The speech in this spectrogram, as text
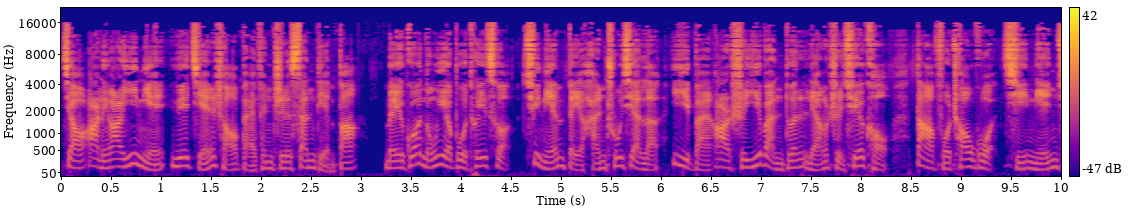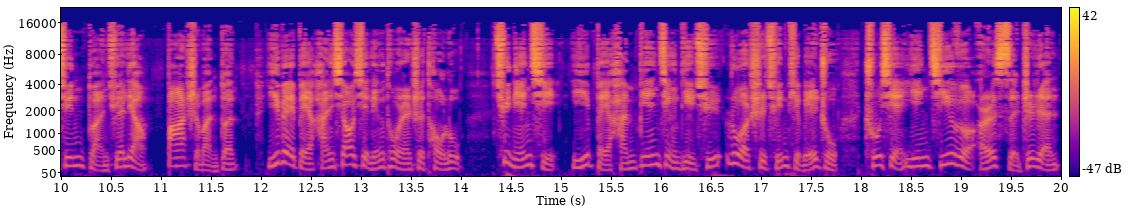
较二零二一年约减少百分之三点八。美国农业部推测，去年北韩出现了一百二十一万吨粮食缺口，大幅超过其年均短缺量八十万吨。一位北韩消息灵通人士透露。去年起，以北韩边境地区弱势群体为主，出现因饥饿而死之人，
